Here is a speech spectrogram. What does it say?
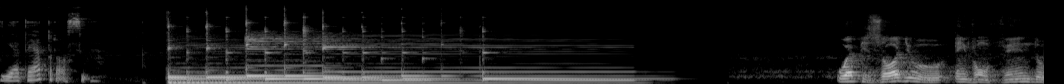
e até a próxima. O episódio envolvendo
